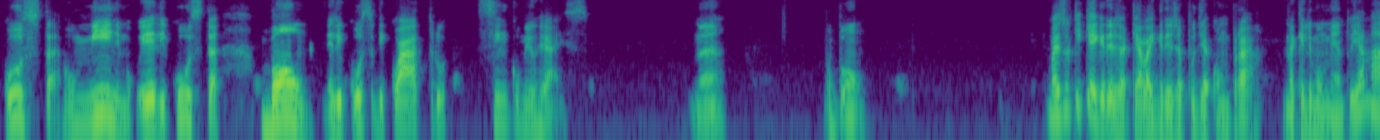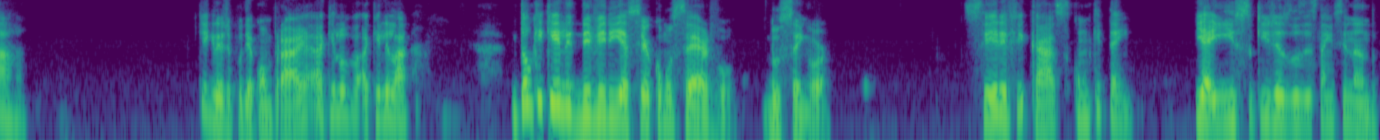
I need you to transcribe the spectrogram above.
custa, o mínimo, ele custa bom, ele custa de 4, 5 mil reais. Né? O bom. Mas o que, que a igreja, aquela igreja podia comprar naquele momento? Yamaha. O que a igreja podia comprar? É aquilo, aquele lá. Então o que, que ele deveria ser como servo do Senhor? Ser eficaz com o que tem. E é isso que Jesus está ensinando.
